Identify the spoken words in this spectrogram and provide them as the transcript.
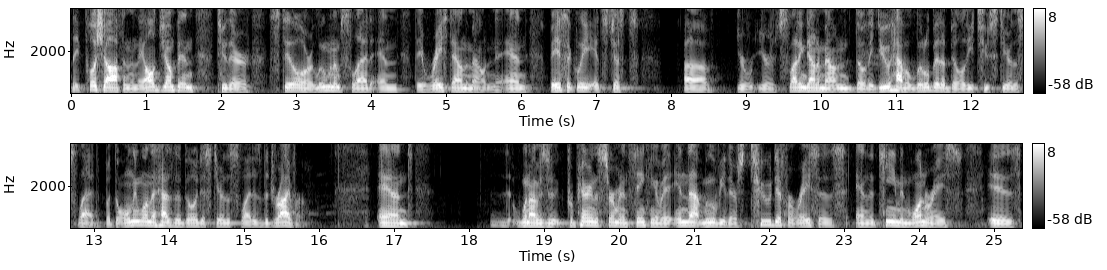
they push off, and then they all jump into their steel or aluminum sled, and they race down the mountain. And basically, it's just uh, you're, you're sledding down a mountain, though they do have a little bit ability to steer the sled. But the only one that has the ability to steer the sled is the driver. And th- when I was uh, preparing the sermon and thinking of it, in that movie, there's two different races, and the team in one race is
